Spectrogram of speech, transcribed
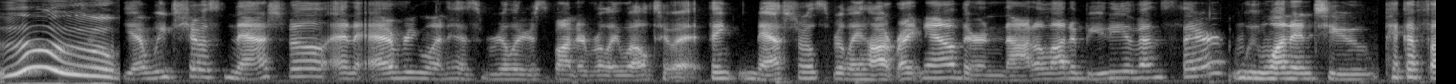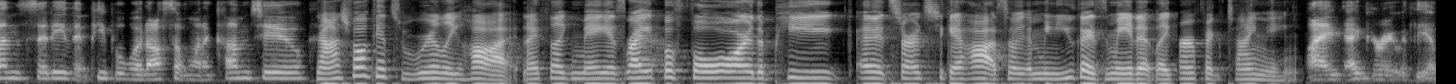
Ooh. Yeah, we chose Nashville and everyone has really responded really well to it. I think Nashville's really hot right now. There are not a lot of beauty events there. We wanted to pick a fun city that people would also want to come to. Nashville gets really hot. And I feel like May is right before the peak. And it starts to get hot. So, I mean, you guys made it like perfect timing. I, I agree with you.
